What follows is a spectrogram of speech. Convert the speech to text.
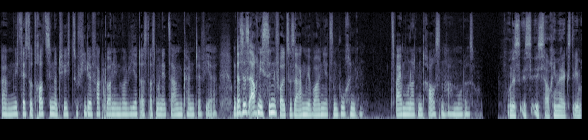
Ähm, nichtsdestotrotz sind natürlich zu viele Faktoren involviert, als dass man jetzt sagen könnte, wir. Und das ist auch nicht sinnvoll zu sagen, wir wollen jetzt ein Buch in zwei Monaten draußen haben oder so. Und es, es ist auch immer extrem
